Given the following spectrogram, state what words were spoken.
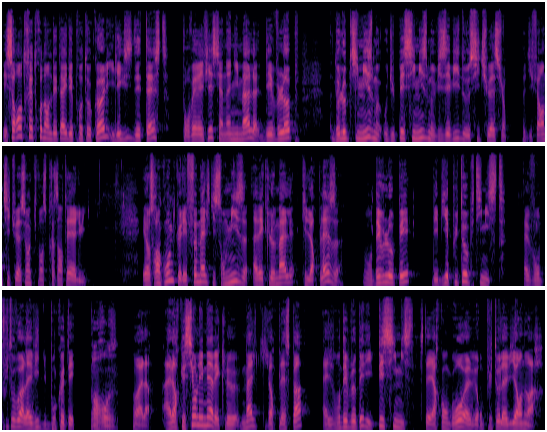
Et sans rentrer trop dans le détail des protocoles, il existe des tests pour vérifier si un animal développe de l'optimisme ou du pessimisme vis-à-vis de situations, de différentes situations qui vont se présenter à lui. Et on se rend compte que les femelles qui sont mises avec le mâle qui leur plaise vont développer des biais plutôt optimistes. Elles vont plutôt voir la vie du bon côté. En rose. Voilà. Alors que si on les met avec le mâle qui leur plaise pas, elles vont développer des pessimistes. C'est-à-dire qu'en gros, elles verront plutôt la vie en noir.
